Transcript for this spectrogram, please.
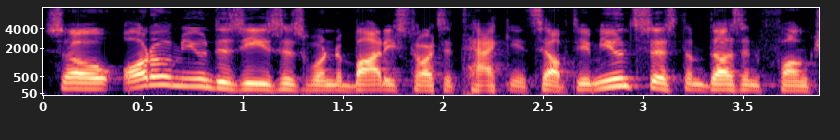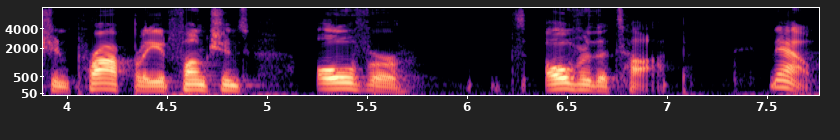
So, autoimmune disease is when the body starts attacking itself. The immune system doesn't function properly, it functions over, over the top. Now,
